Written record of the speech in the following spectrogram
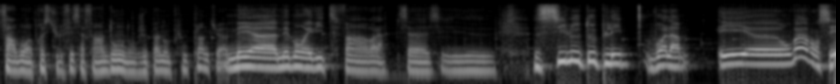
Enfin bon, après si tu le fais, ça fait un don, donc je vais pas non plus me plaindre, tu vois. Mais, euh, mais bon, évite. Enfin voilà, ça, euh, si le te plaît, voilà. Et euh, on va avancer.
